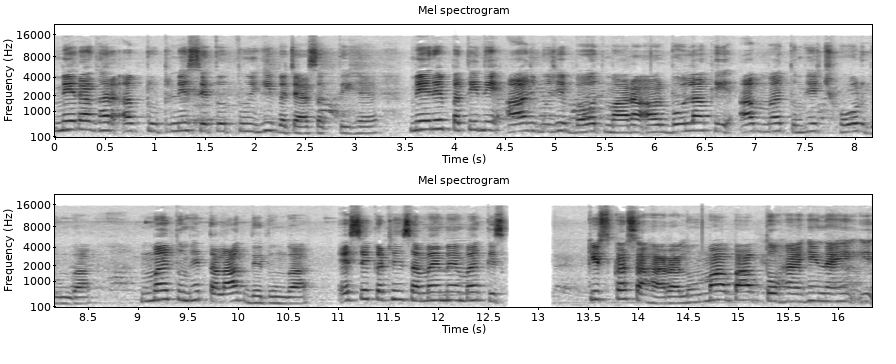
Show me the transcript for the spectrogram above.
मेरा घर अब टूटने से तो तू ही बचा सकती है। मेरे पति ने आज मुझे बहुत मारा और बोला कि अब मैं तुम्हें छोड़ दूँगा। मैं तुम्हें तलाक दे दूँगा। ऐसे कठिन समय में मैं किस, किसका सहारा लूँ? माँ बाप तो है ही नहीं।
